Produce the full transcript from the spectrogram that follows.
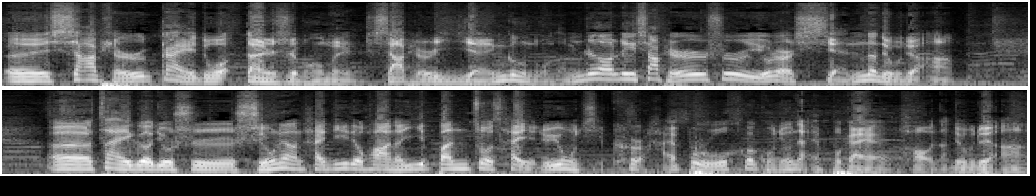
呃，虾皮儿钙多，但是朋友们，虾皮儿盐更多。咱们知道这个虾皮儿是有点咸的，对不对啊？呃，再一个就是使用量太低的话呢，一般做菜也就用几克，还不如喝口牛奶补钙好呢，对不对啊？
